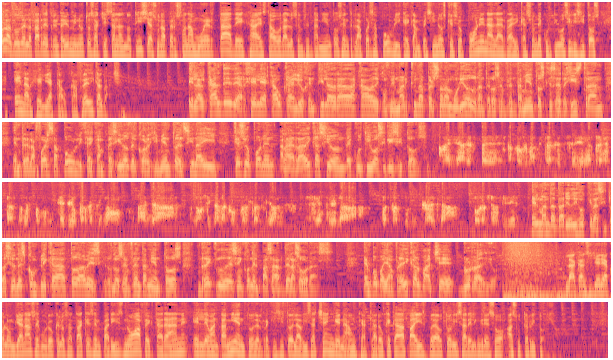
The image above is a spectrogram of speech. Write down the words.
Son las 2 de la tarde, 31 minutos. Aquí están las noticias. Una persona muerta deja a esta hora los enfrentamientos entre la fuerza pública y campesinos que se oponen a la erradicación de cultivos ilícitos en Argelia, Cauca. Freddy Calvache. El alcalde de Argelia, Cauca, Elio Gentil Adrada, acaba de confirmar que una persona murió durante los enfrentamientos que se registran entre la fuerza pública y campesinos del corregimiento del Sinaí que se oponen a la erradicación de cultivos ilícitos. Mediar este, esta problemática que se viene presentando en nuestro municipio para que no haya, no siga la confrontación entre la fuerza pública y la población civil. El mandatario dijo que la situación es complicada toda vez que los enfrentamientos recrudecen con el pasar de las horas. En Popayán, Freddy Calvache, Blue Radio. La Cancillería colombiana aseguró que los ataques en París no afectarán el levantamiento del requisito de la visa Schengen, aunque aclaró que cada país puede autorizar el ingreso a su territorio.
